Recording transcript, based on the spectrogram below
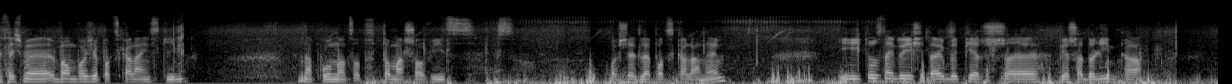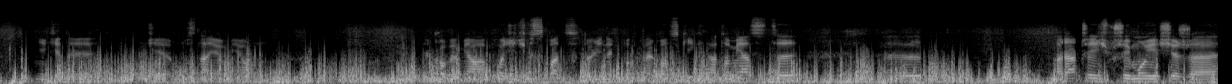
Jesteśmy w wąwozie podskalańskim na północ od Tomaszowic. Jest osiedle Podskalany. I tu znajduje się tak jakby pierwsze, pierwsza dolinka. Niekiedy ludzie uznają ją, jakoby miała wchodzić w skład dolinek podkrakowskich. Natomiast e, raczej przyjmuje się, że,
